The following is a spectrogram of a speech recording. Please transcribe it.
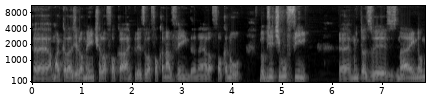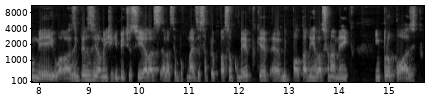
é, a marca, ela, geralmente, ela foca, a empresa, ela foca na venda, né? Ela foca no, no objetivo fim, é, muitas vezes, né? E não no meio. As empresas, geralmente, de B2C, elas, elas têm um pouco mais essa preocupação com o meio, porque é muito pautado em relacionamento, em propósito.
